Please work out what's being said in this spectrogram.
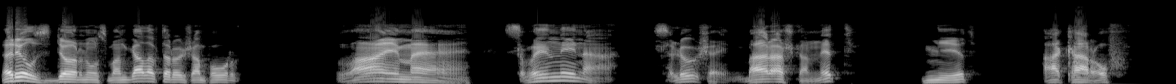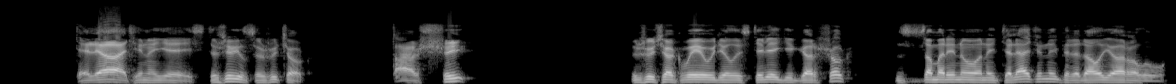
Орел сдернул с мангала второй шампур. — Вайме, свинина, слушай, барашка нет? — Нет. — А коров? — Телятина есть, оживился жучок. — Таши. Жучок выудил из телеги горшок с замаринованной телятиной, передал ее орлу.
